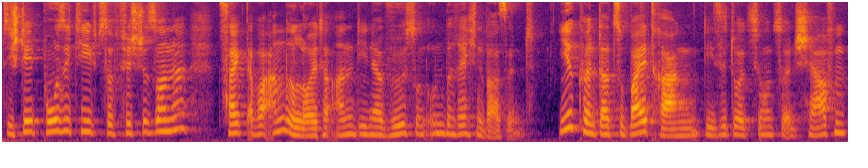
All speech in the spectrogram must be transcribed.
Sie steht positiv zur Fischesonne, zeigt aber andere Leute an, die nervös und unberechenbar sind. Ihr könnt dazu beitragen, die Situation zu entschärfen,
